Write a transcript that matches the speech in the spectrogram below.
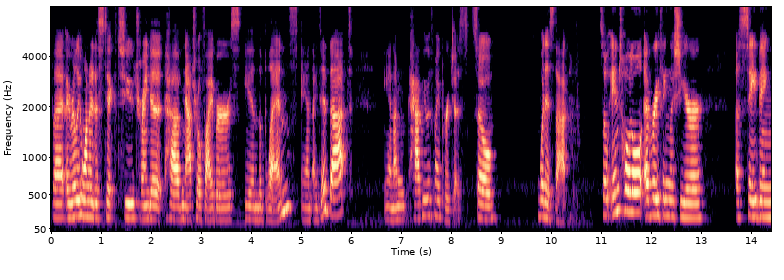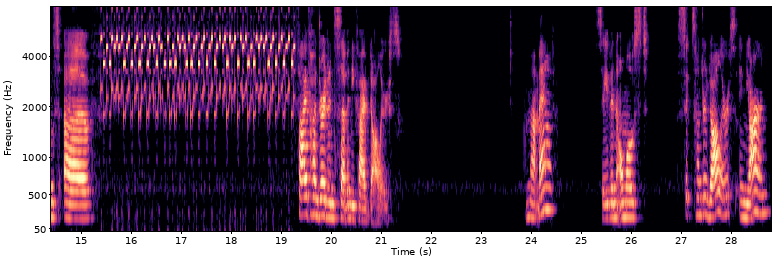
But I really wanted to stick to trying to have natural fibers in the blends. And I did that. And I'm happy with my purchase. So what is that? So in total, everything this year, a savings of $575. I'm not mad. Saving almost $600 in yarn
